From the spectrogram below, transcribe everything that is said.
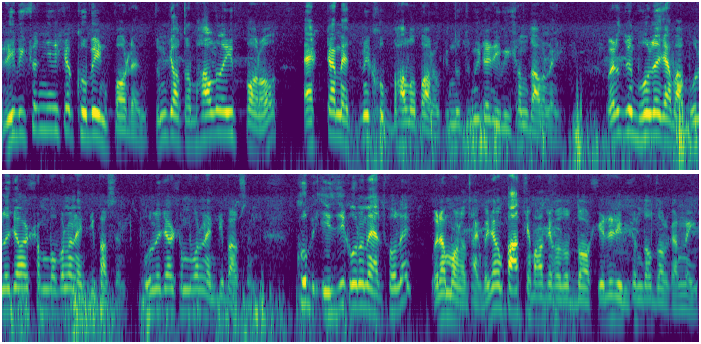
রিভিশন জিনিসটা খুবই ইম্পর্টেন্ট তুমি যত ভালোই পড়ো, একটা ম্যাথ তুমি খুব ভালো পারো, কিন্তু তুমি এটা রিভিশন দাও নাই। ওটা তুমি ভুলে যাবা। ভুলে যাওয়ার সম্ভাবনা নাইনটি পার্সেন্ট ভুলে যাওয়ার সম্ভাবনা নাইনটি পার্সেন্ট খুব ইজি কোনো ম্যাথ হলে ওটা মনে থাকবে। যেমন পাঁচে পাঁচে কত দশ, এটা রিভিশন দেওয়ার দরকার নেই।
